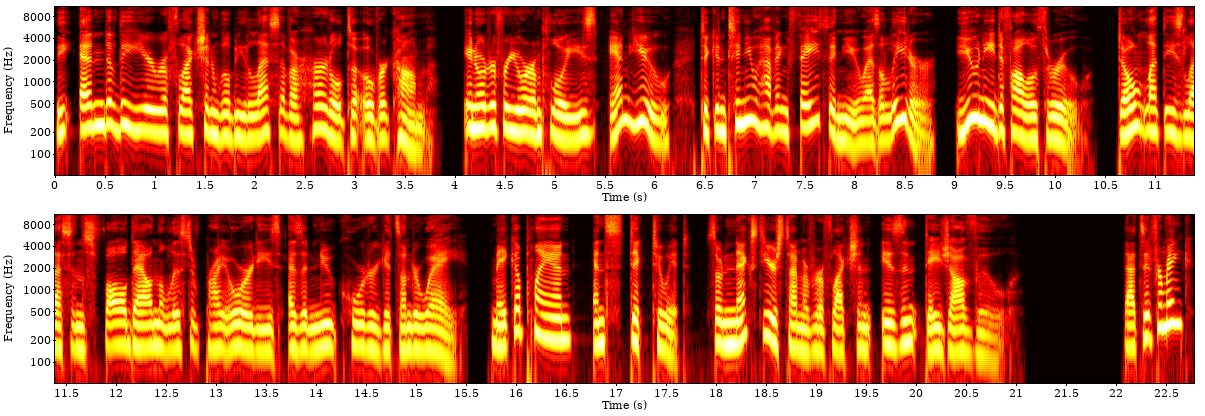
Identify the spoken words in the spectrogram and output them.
the end of the year reflection will be less of a hurdle to overcome. In order for your employees and you to continue having faith in you as a leader, you need to follow through. Don't let these lessons fall down the list of priorities as a new quarter gets underway. Make a plan and stick to it so next year's time of reflection isn't deja vu. That's it from Inc.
